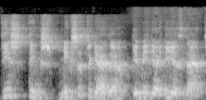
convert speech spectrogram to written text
These things mixed together give me the ideas that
